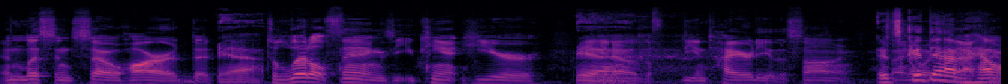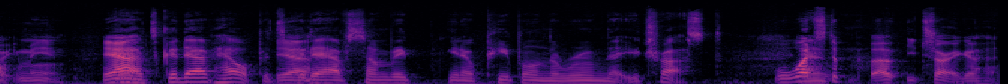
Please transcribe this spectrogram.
and listen so hard that Yeah. to little things that you can't hear. Yeah. You know the, the entirety of the song. It's know good to have exactly help. What you mean? You Yeah. know, it's good to have help. It's Yeah. good to have somebody, you know, people in the room that you trust. well, what's and- the? Uh, sorry, go ahead.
